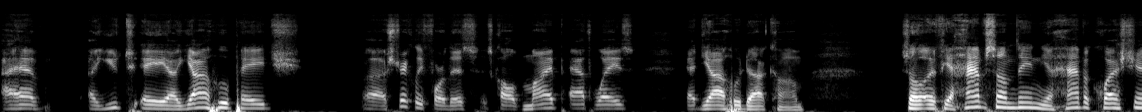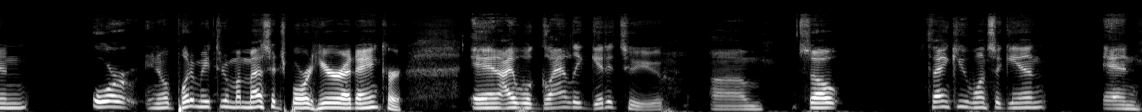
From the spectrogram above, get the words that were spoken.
I have a YouTube, a, a Yahoo page uh, strictly for this. It's called My Pathways at yahoo.com. So if you have something, you have a question, or you know put me through my message board here at anchor and i will gladly get it to you. Um, so thank you once again and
